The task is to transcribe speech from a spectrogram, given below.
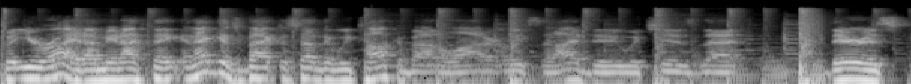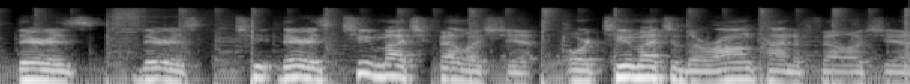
but you're right. I mean, I think, and that gets back to something we talk about a lot, or at least that I do, which is that there is there is there is too, there is too much fellowship, or too much of the wrong kind of fellowship,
